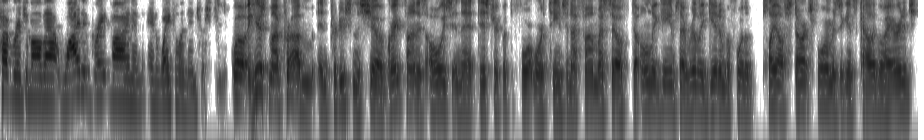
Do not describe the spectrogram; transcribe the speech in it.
coverage and all that, why did Grapevine and, and Wakeland interest you? Well, here's my problem in producing the show. Grapevine is always in that district with the Fort Worth teams, and I find myself the only games I really get them before the playoff starts for them is against Colleyville Heritage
